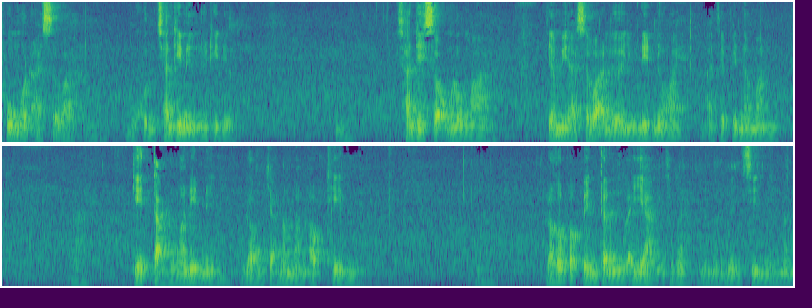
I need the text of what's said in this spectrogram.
ผู้หมดอาสวะ บุคคลชั้นที่หนึ่งเลยทีเดียว ชั้นที่สองลงมา จะมีอาสวะเหลืออยู่นิดหน่อย อาจจะเป็นน้ำมัน เกตต่ำลงมานิดหนึ่งรองจากน้ำมันออกเทน เราก็เป็นทั้งหลายอย่างใช่ไหมน้ำมันเบนซินน้ำมัน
